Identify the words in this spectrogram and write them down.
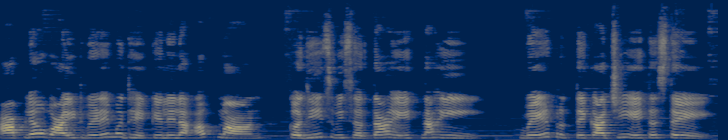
आपल्या वाईट वेळेमध्ये केलेला अपमान कधीच विसरता येत नाही. वेळ प्रत्येकाची येत असते.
